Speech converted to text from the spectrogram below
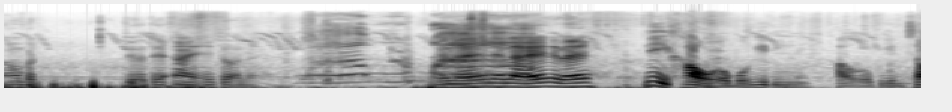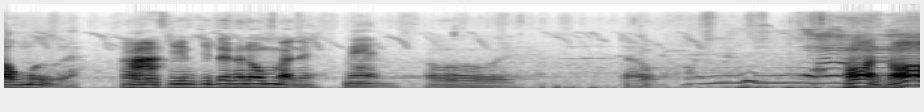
เอาบัดเจอแต่ไอ้ตัวนี้ไหนไหนไหนไหนไห นนี่เขาก็บ่กินนี่เขาก็บ่กินสองมื้อละข้าวบ่กินกินแต่ขนมบัดนี้แม่นโอ้ยเจ้าฮ้อนเนาะ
